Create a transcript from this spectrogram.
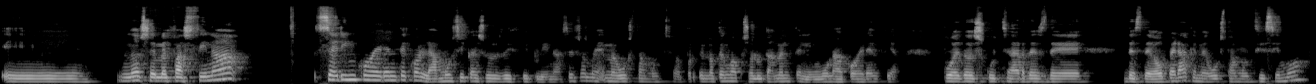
Eh, no sé, me fascina ser incoherente con la música y sus disciplinas. Eso me, me, gusta mucho, porque no tengo absolutamente ninguna coherencia. Puedo escuchar desde desde ópera, que me gusta muchísimo,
